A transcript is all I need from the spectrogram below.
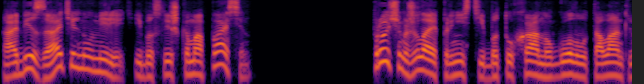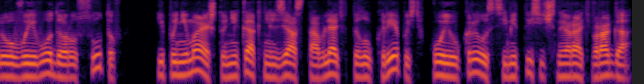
Обязательно умереть, ибо слишком опасен, Впрочем, желая принести Батухану голову талантливого воевода Русутов и понимая, что никак нельзя оставлять в тылу крепость, в кое укрылась семитысячная рать врага,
